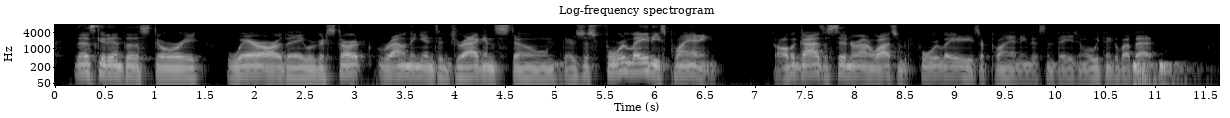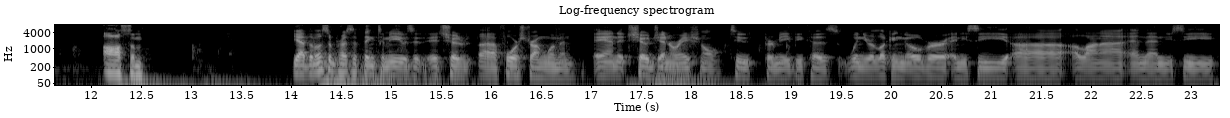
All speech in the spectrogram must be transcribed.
let's get into the story. Where are they? We're gonna start rounding into Dragonstone. There's just four ladies planning. All the guys are sitting around watching, but four ladies are planning this invasion. What do we think about that? Awesome. Yeah, the most impressive thing to me was it, it showed uh, four strong women, and it showed generational too for me because when you're looking over and you see uh, Olenna, and then you see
